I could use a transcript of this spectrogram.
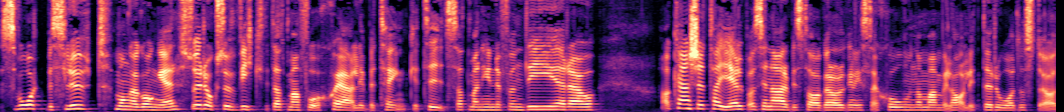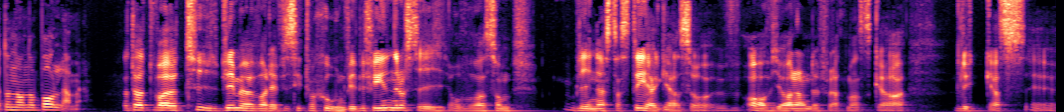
svårt beslut många gånger så är det också viktigt att man får skälig betänketid så att man hinner fundera och ja, kanske ta hjälp av sin arbetstagarorganisation om man vill ha lite råd och stöd och någon att bolla med. Jag tror att vara tydlig med vad det är för situation vi befinner oss i och vad som blir nästa steg alltså avgörande för att man ska lyckas eh,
